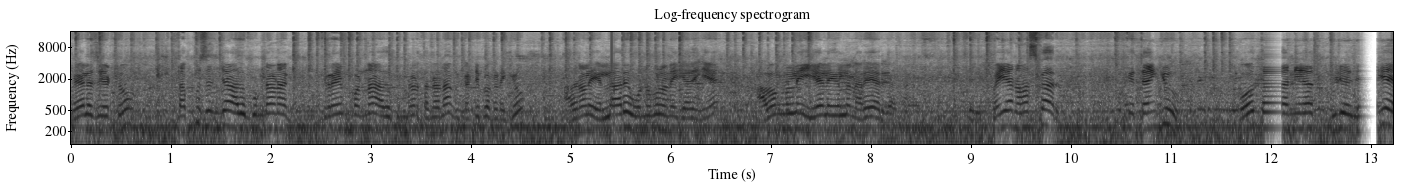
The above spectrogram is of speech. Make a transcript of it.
வேலை செய்யட்டும் தப்பு செஞ்சால் அதுக்கு உண்டான கிரைம் பண்ணால் அதுக்கு உண்டான தண்டனை கண்டிப்பாக கிடைக்கும் அதனால் எல்லாரும் ஒன்று போல நினைக்காதீங்க அவங்களையும் ஏழைகள்லாம் நிறையா இருக்காங்க சரி भैया नमस्कार ओके थैंक यू बहुत धन्यवाद वीडियो देखिए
